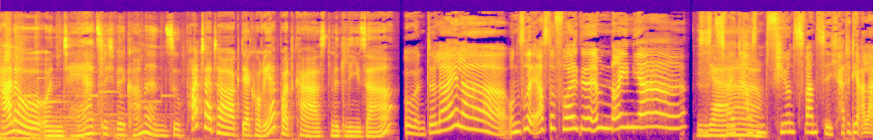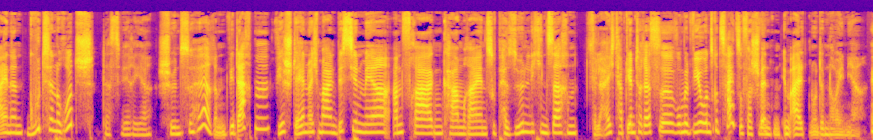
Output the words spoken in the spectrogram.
Hallo und herzlich willkommen zu Pocha Talk, der Korea Podcast mit Lisa und Delilah. Unsere erste Folge im neuen Jahr. Es Ja. ist 2024. Hattet ihr alle einen guten Rutsch? Das wäre ja schön zu hören. Wir dachten, wir stellen euch mal ein bisschen mehr Anfragen, kamen rein zu persönlichen Sachen. Vielleicht habt ihr Interesse, womit wir unsere Zeit so verschwenden im alten und im neuen Jahr.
